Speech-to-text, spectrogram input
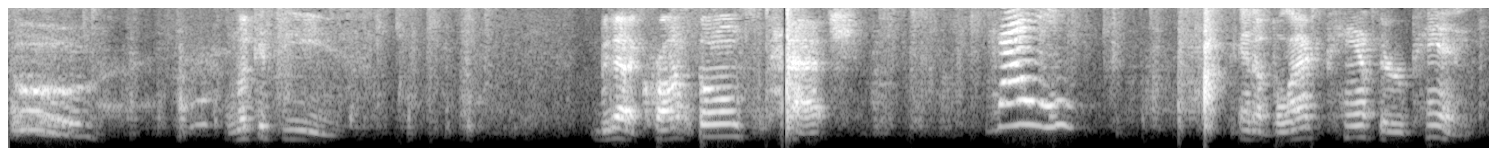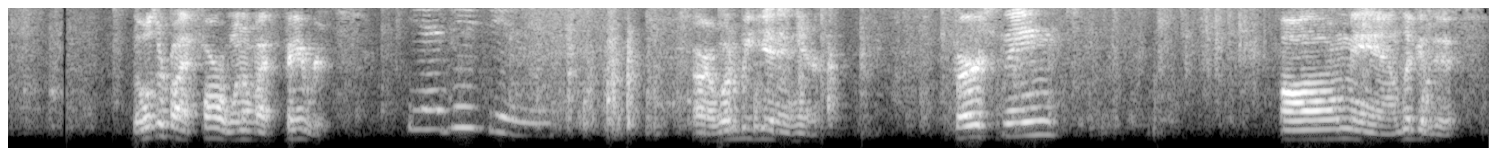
Look at these. We got a Crossbones patch Daddy. and a Black Panther pin. Those are by far one of my favorites. Yeah, they do. Alright, what do we get in here? First thing. Oh man, look at this.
